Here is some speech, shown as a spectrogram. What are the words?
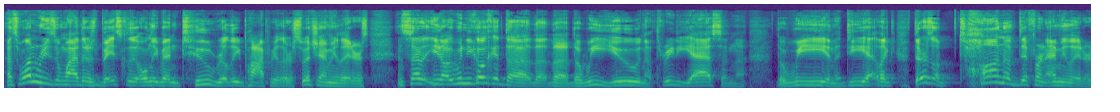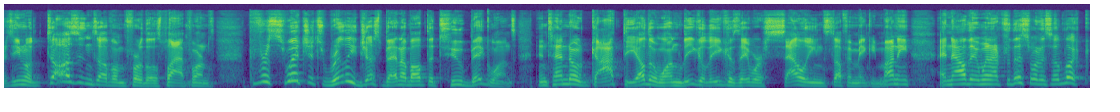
That's one reason why there's basically only been two really popular Switch emulators. Instead of, you know, when you go at the the, the, the Wii U and the 3DS and the, the Wii and the DS, like there's a ton of different emulators, you know, dozens of them for those platforms. But for Switch, it's really just been about the two big ones. Nintendo got the other one legally because they were selling stuff and making money. And now they went after this one and said, look,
